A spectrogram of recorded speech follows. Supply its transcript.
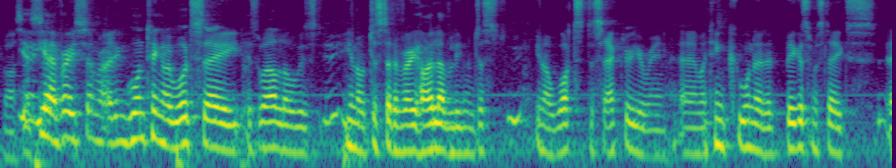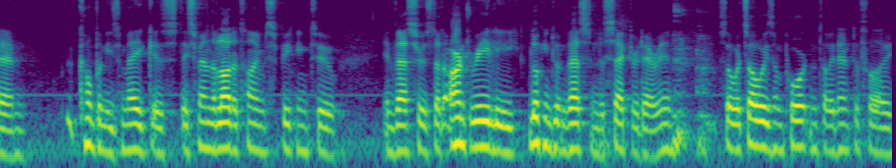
process? Yeah, yeah, very similar. I think one thing I would say as well, though, is you know just at a very high level, even just you know what's the sector you're in. Um, I think one of the biggest mistakes um, companies make is they spend a lot of time speaking to investors that aren't really looking to invest in the sector they're in. So it's always important to identify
